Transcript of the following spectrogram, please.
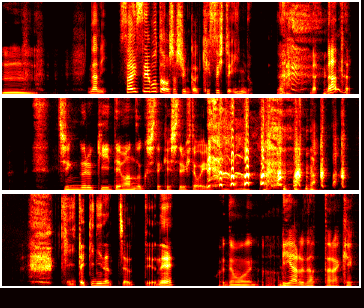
うん。何？再生ボタンを押した瞬間消す人いんの？なななんだ？ジングル聞いて満足して消してる人がいるかな？聞いた気になっちゃうっていうね。これでも、リアルだったら結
